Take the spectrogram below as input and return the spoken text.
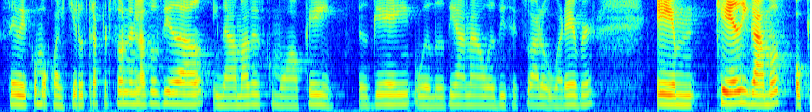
se ve como cualquier otra persona en la sociedad y nada más es como, ah, ok, es gay o es lesbiana o es bisexual o whatever, em, que digamos, ok,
